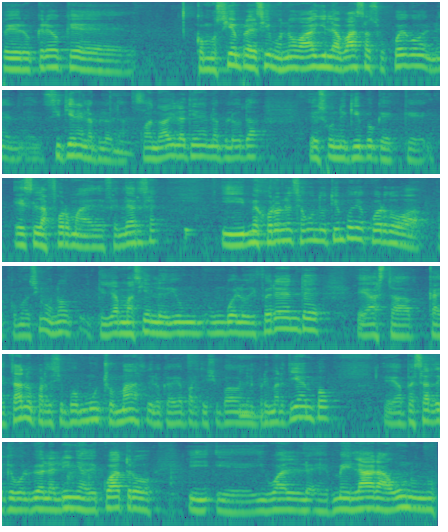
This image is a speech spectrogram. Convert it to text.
Pero creo que, como siempre decimos, ¿no? Águila basa su juego en si tiene la pelota. Cuando Águila tiene la pelota, es un equipo que, que es la forma de defenderse y mejoró en el segundo tiempo de acuerdo a, como decimos, ¿no? que ya Maciel le dio un, vuelo diferente, eh, hasta Caetano participó mucho más de lo que había participado en el primer tiempo, eh, a pesar de que volvió a la línea de cuatro, y, igual eh, Melara aún unos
